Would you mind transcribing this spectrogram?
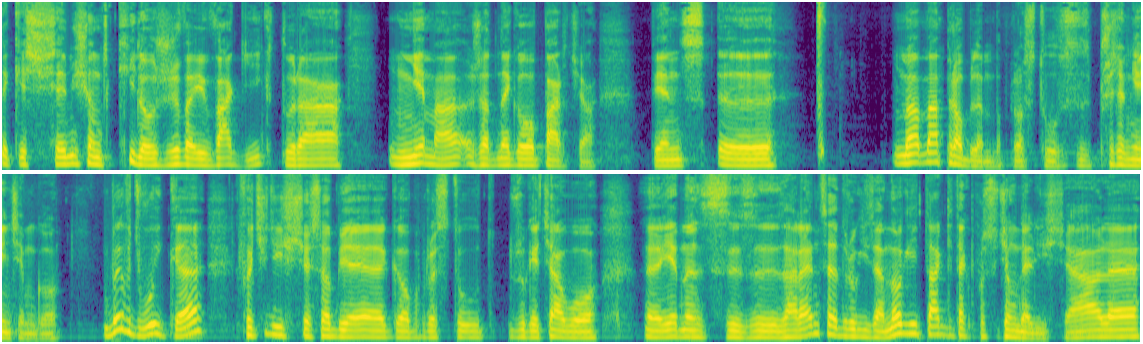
jakieś 70 kilo żywej wagi, która nie ma żadnego oparcia, więc y, ma, ma problem po prostu z przeciągnięciem go. Wy w dwójkę chwyciliście sobie go po prostu, drugie ciało, y, jeden z, z, za ręce, drugi za nogi, tak i tak po prostu ciągnęliście, ale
